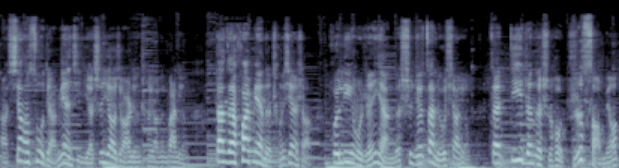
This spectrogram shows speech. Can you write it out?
啊，像素点面积也是幺九二零乘幺零八零。但在画面的呈现上，会利用人眼的视觉暂留效应，在第一帧的时候只扫描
